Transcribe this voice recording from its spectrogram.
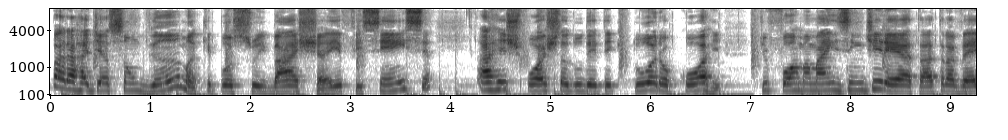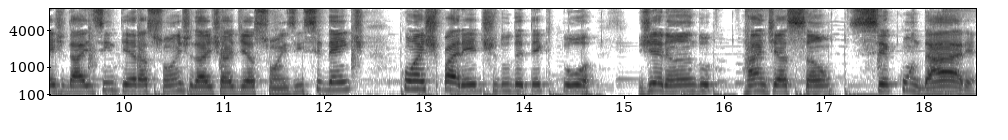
Para a radiação gama, que possui baixa eficiência, a resposta do detector ocorre de forma mais indireta, através das interações das radiações incidentes com as paredes do detector, gerando radiação secundária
